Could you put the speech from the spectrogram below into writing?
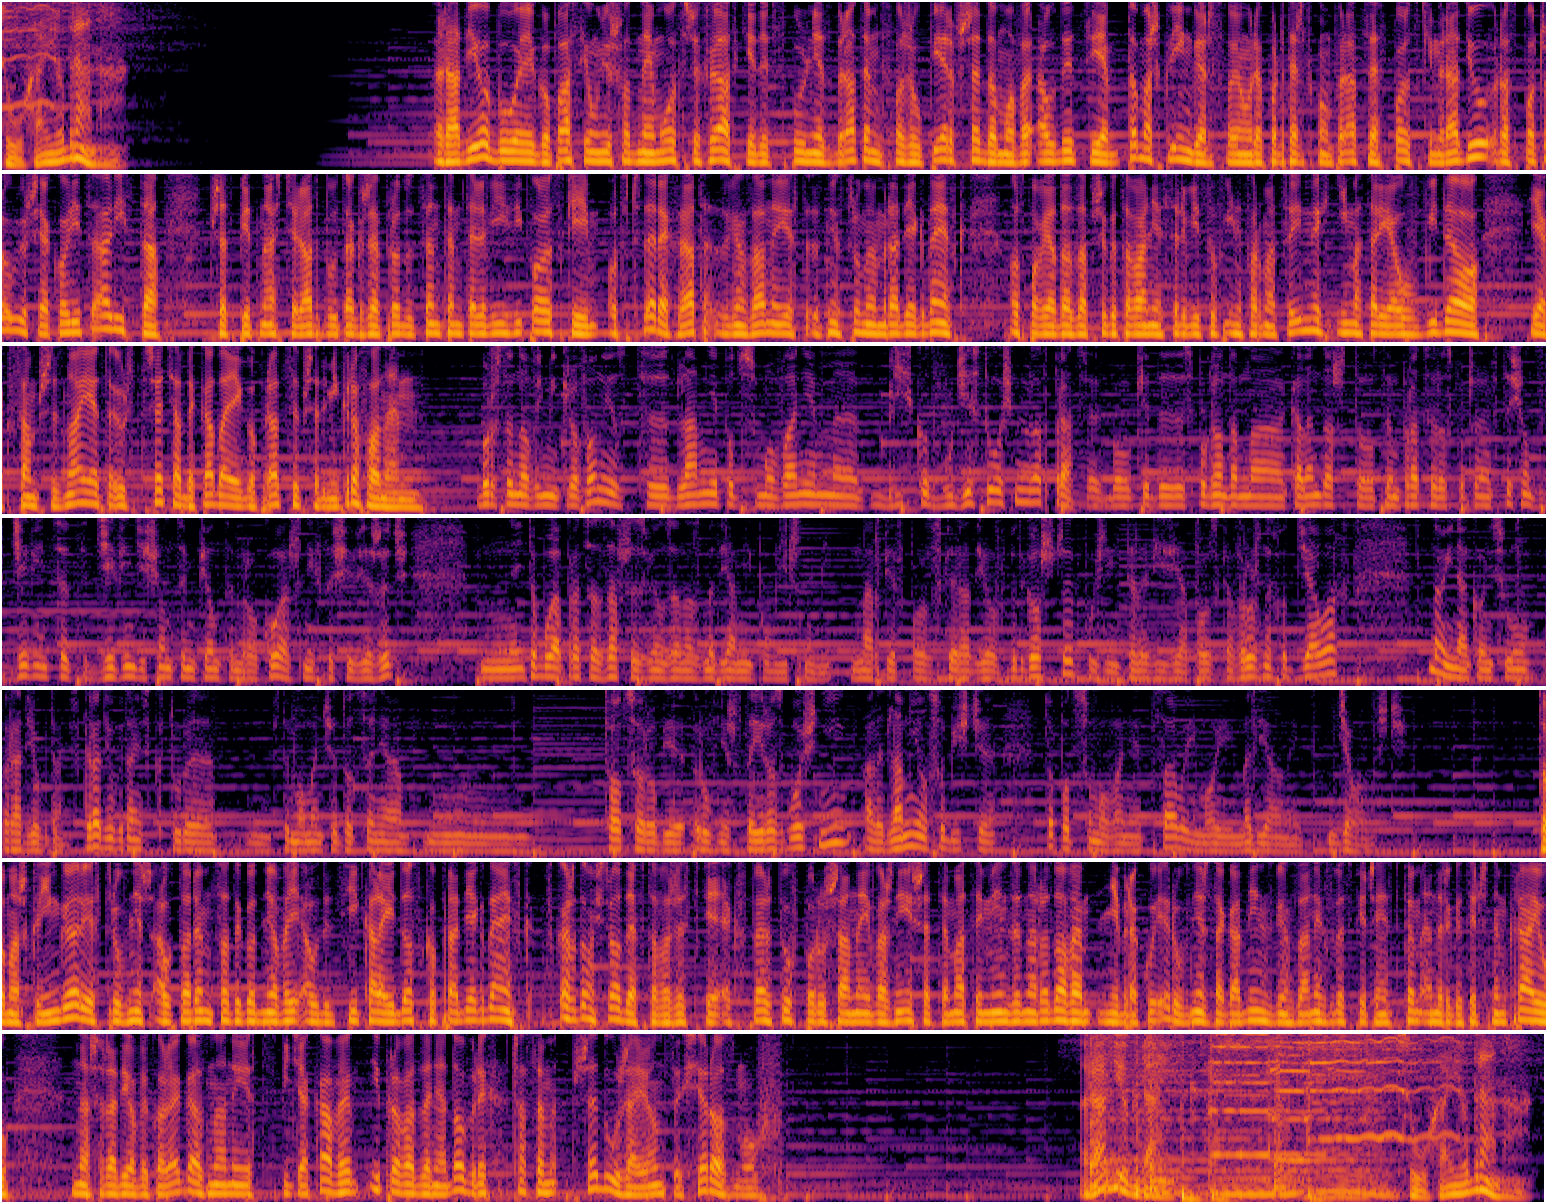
Słuchaj od rana. Radio było jego pasją już od najmłodszych lat, kiedy wspólnie z bratem tworzył pierwsze domowe audycje. Tomasz Klinger swoją reporterską pracę w Polskim Radiu rozpoczął już jako licealista. Przez 15 lat był także producentem telewizji polskiej. Od 4 lat związany jest z Newsroomem Radia Gdańsk. Odpowiada za przygotowanie serwisów informacyjnych i materiałów wideo. Jak sam przyznaje, to już trzecia dekada jego pracy przed mikrofonem. Bursztynowy mikrofon jest y, dla mnie podsumowaniem e, blisko 28 lat pracy, bo kiedy spoglądam na kalendarz, to tę pracę rozpocząłem w 1995 roku, aż nie chce się wierzyć. Mm, I to była praca zawsze związana z mediami publicznymi. Najpierw Polskie Radio w Bydgoszczy, później Telewizja Polska w różnych oddziałach, no i na końcu Radio Gdańsk. Radio Gdańsk, które mm, w tym momencie docenia mm, to, co robię również w tej rozgłośni, ale dla mnie osobiście to podsumowanie całej mojej medialnej działalności. Tomasz Klinger jest również autorem cotygodniowej audycji Kalejdoskop Radia Gdańsk. W każdą środę w towarzystwie ekspertów porusza najważniejsze tematy międzynarodowe. Nie brakuje również zagadnień związanych z bezpieczeństwem energetycznym kraju. Nasz radiowy kolega znany jest z picia kawy i prowadzenia dobrych, czasem przedłużających się rozmów. Radio Gdańsk. Słuchaj od rana.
